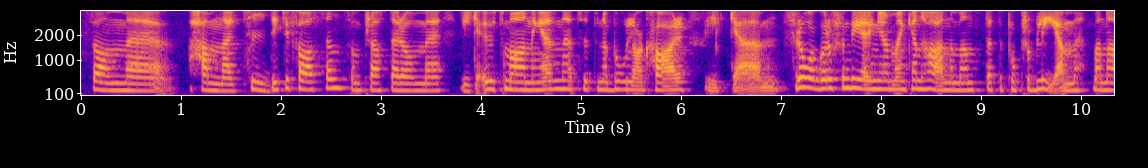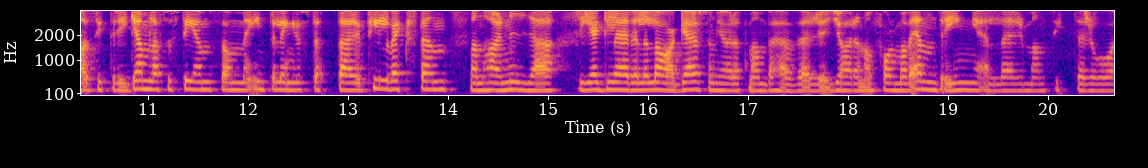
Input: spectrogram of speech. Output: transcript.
som eh, hamnar tidigt i fasen, som pratar om eh, vilka utmaningar den här typen av bolag har, vilka mm, frågor och funderingar man kan ha när man stöter på problem. Man har, sitter i gamla system som inte längre stöttar tillväxten, man har nya regler eller lagar som gör att man behöver göra någon form av ändring eller man sitter och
